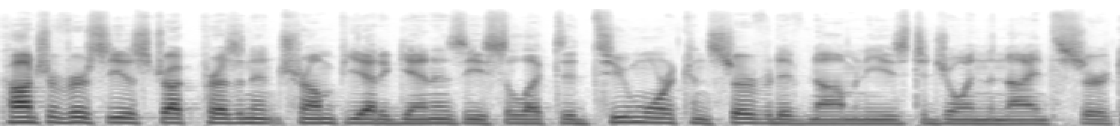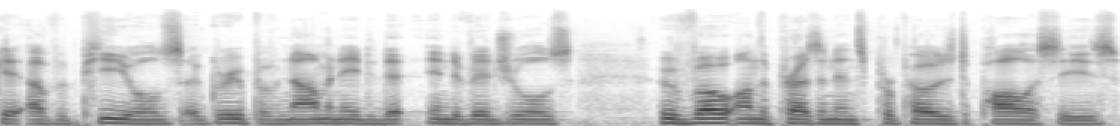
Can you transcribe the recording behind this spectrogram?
Controversy has struck President Trump yet again as he selected two more conservative nominees to join the Ninth Circuit of Appeals, a group of nominated individuals who vote on the president's proposed policies.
